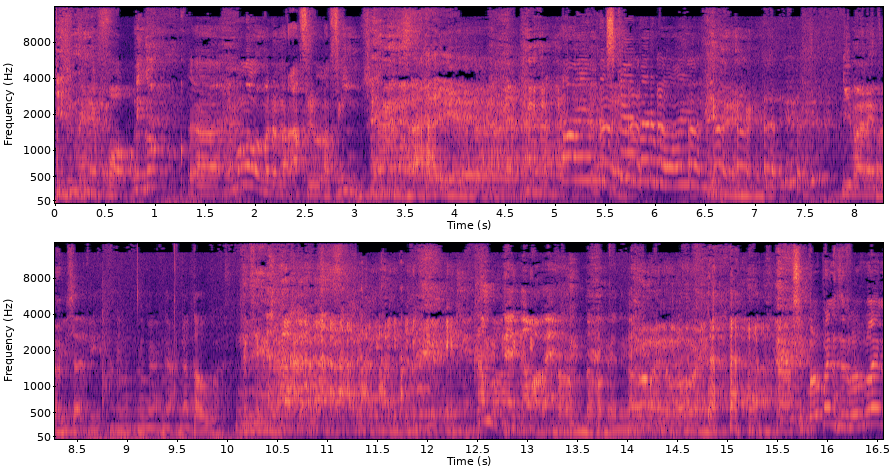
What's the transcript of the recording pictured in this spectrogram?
Ini mainnya folk. Nih gue, eh, emang lo gak denger Avril Lavigne? Iya. I'm the skater boy. Gimana itu? Nggak bisa bi, nggak nggak nggak tahu gue. Nggak komen, nggak. No, comment. No, oh, Nah, simple plan, simple plan.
